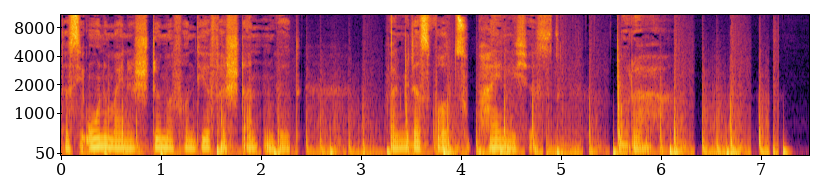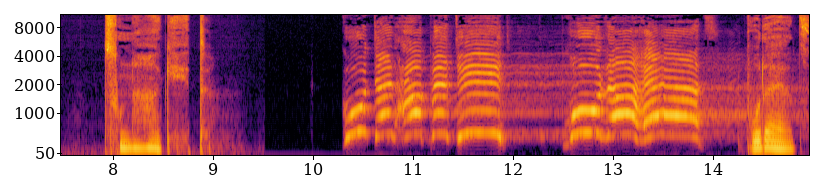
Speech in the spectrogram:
dass sie ohne meine Stimme von dir verstanden wird, weil mir das Wort zu peinlich ist oder zu nahe geht. Bruderherz!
